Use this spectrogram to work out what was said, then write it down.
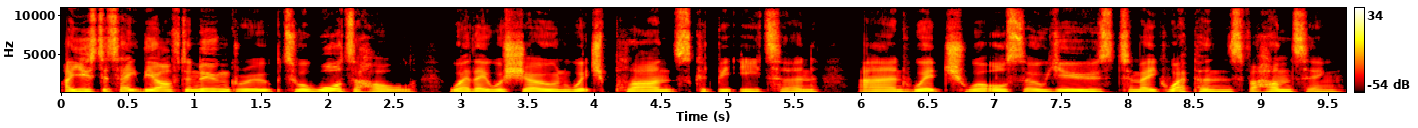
I used to take the afternoon group to a waterhole where they were shown which plants could be eaten and which were also used to make weapons for hunting.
